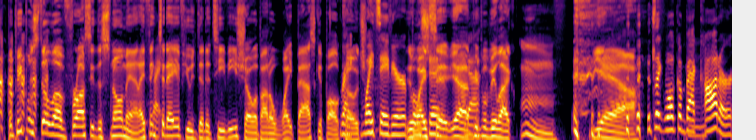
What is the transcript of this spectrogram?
but people still love Frosty the Snowman. I think Right. today, if you did a TV show about a white basketball right. coach, White savior. The bullshit. white sa- yeah, people be like, hmm, yeah. It's like Welcome Back, Kotter,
